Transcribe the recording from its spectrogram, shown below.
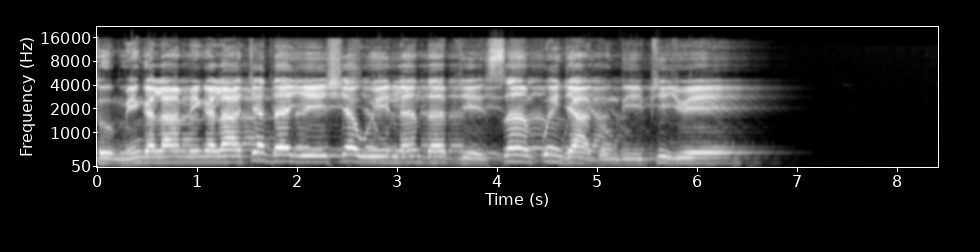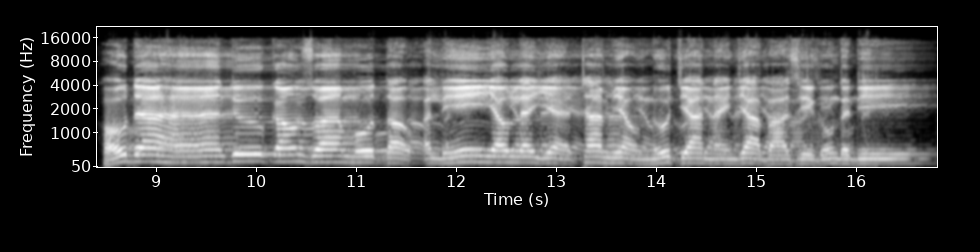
သူမင်္ဂလာမင်္ဂလာကြက်တရေရှက်ဝေလန်းသဖြင့်စံပွင့်ကြကုန်သည်ဖြစ်၍ဟုတ်တဟံတုကောင်းစွာမိုးတော့အလင်းရောက်လက်ရထမြောက်နိုးကြနိုင်ကြပါစေကုန်တည်း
